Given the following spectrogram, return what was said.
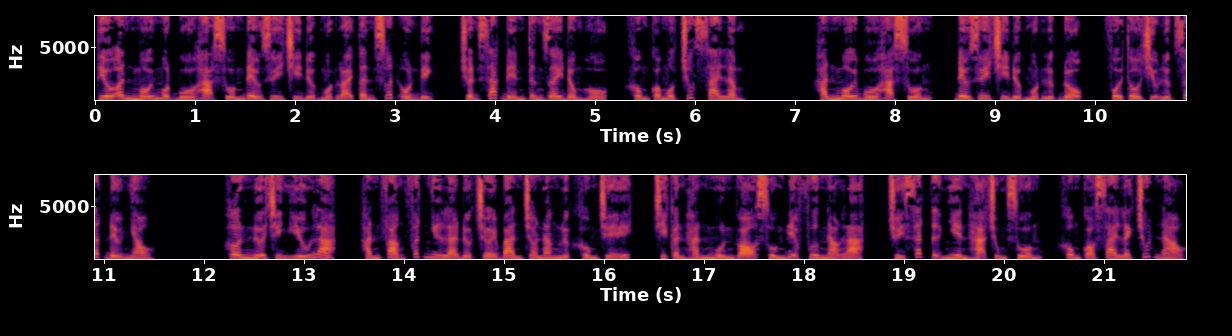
Tiếu Ân mỗi một búa hạ xuống đều duy trì được một loại tần suất ổn định, chuẩn xác đến từng giây đồng hồ, không có một chút sai lầm. Hắn mỗi búa hạ xuống, đều duy trì được một lực độ, phôi thô chịu lực rất đều nhau. Hơn nữa chính yếu là, hắn phảng phất như là được trời ban cho năng lực không chế, chỉ cần hắn muốn gõ xuống địa phương nào là, truy sắt tự nhiên hạ chúng xuống, không có sai lệch chút nào.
